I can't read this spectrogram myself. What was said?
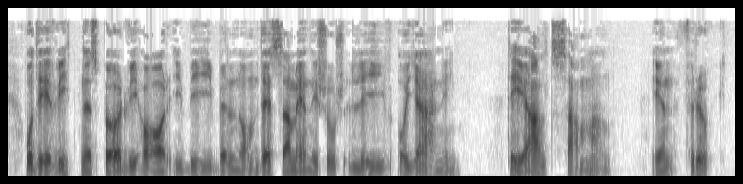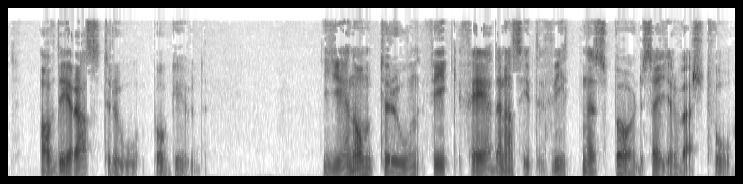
Och det vittnesbörd vi har i Bibeln om dessa människors liv och gärning, det är allt samman en frukt av deras tro på Gud. Genom tron fick fäderna sitt vittnesbörd, säger vers 2.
